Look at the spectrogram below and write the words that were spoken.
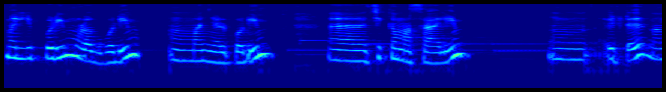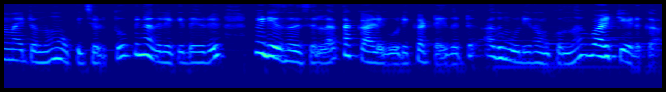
മല്ലിപ്പൊടിയും മുളക് പൊടിയും മഞ്ഞൾപ്പൊടിയും ചിക്കൻ മസാലയും ഇട്ട് നന്നായിട്ടൊന്ന് മൂപ്പിച്ചെടുത്തു. പിന്നെ അതിലേക്ക് ഇതേ ഒരു മീഡിയം സൈസുള്ള തക്കാളി കൂടി കട്ട് ചെയ്തിട്ട് അതും കൂടി നമുക്കൊന്ന് വഴറ്റിയെടുക്കാം.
